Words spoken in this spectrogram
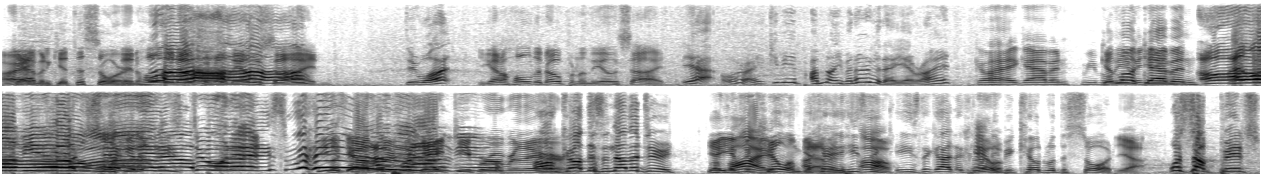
All right. Gavin, get the sword. Then hold it open on the other side. Do what? You got to hold it open on the other side. Yeah, all right. Give me. A, I'm not even over there yet, Ryan. Go ahead, Gavin. We Good luck, in you. Gavin. I love you. Look at it. Out, He's doing it. boys. Woohoo! Look out, I'm there's proud a of gatekeeper you. over there. Oh god, there's another dude. Yeah, you have to kill him, Gavin. Okay, he's Oh. the he's the guy that can only Caleb. be killed with the sword. Yeah. What's up, bitch?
